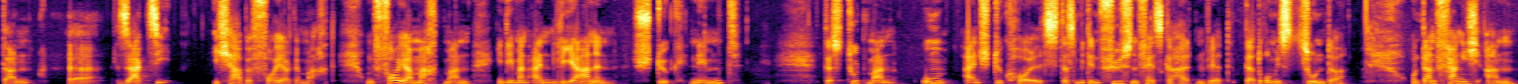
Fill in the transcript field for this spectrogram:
dann äh, sagt sie, ich habe Feuer gemacht. Und Feuer macht man, indem man ein Lianenstück nimmt. Das tut man um ein Stück Holz, das mit den Füßen festgehalten wird. Darum ist Zunder. Und dann fange ich an,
